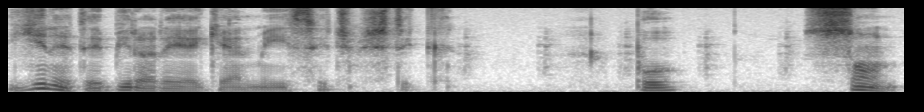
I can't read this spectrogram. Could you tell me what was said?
yine de bir araya gelmeyi seçmiştik. Bu son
